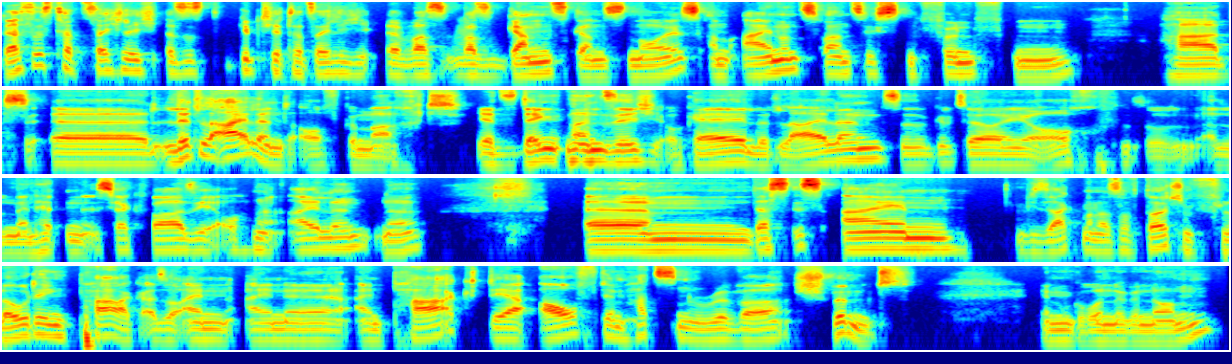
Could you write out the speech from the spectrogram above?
das ist tatsächlich, also es gibt hier tatsächlich äh, was, was ganz, ganz Neues. Am 21.05. hat äh, Little Island aufgemacht. Jetzt denkt man sich, okay, Little Island, so gibt es ja hier auch, so, also Manhattan ist ja quasi auch eine Island, ne? Ähm, das ist ein, wie sagt man das auf Deutsch, ein Floating Park, also ein, eine, ein Park, der auf dem Hudson River schwimmt, im Grunde genommen.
